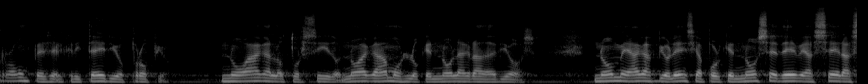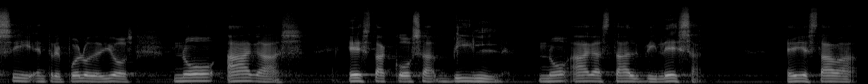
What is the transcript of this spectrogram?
rompes el criterio propio. No hagas lo torcido. No hagamos lo que no le agrada a Dios. No me hagas violencia porque no se debe hacer así entre el pueblo de Dios. No hagas esta cosa vil. No hagas tal vileza. Ella estaba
